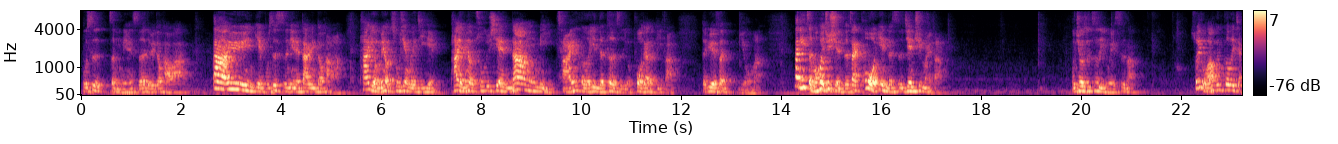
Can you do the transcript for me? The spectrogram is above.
不是整年十二个月都好啊，大运也不是十年的大运都好啊。它有没有出现危机点？它有没有出现让你财合印的特质有破掉的地方的月份有吗？那你怎么会去选择在破印的时间去买房？不就是自以为是吗？所以我要跟各位讲。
